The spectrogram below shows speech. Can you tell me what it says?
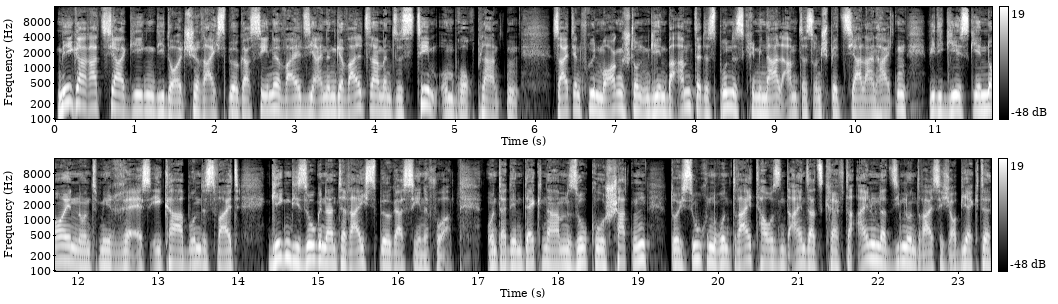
Mega-Razzia gegen die deutsche Reichsbürgerszene, weil sie einen gewaltsamen Systemumbruch planten. Seit den frühen Morgenstunden gehen Beamte des Bundeskriminalamtes und Spezialeinheiten wie die GSG 9 und mehrere SEK bundesweit gegen die sogenannte Reichsbürgerszene vor. Unter dem Decknamen Soko Schatten durchsuchen rund 3000 Einsatzkräfte 137 Objekte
